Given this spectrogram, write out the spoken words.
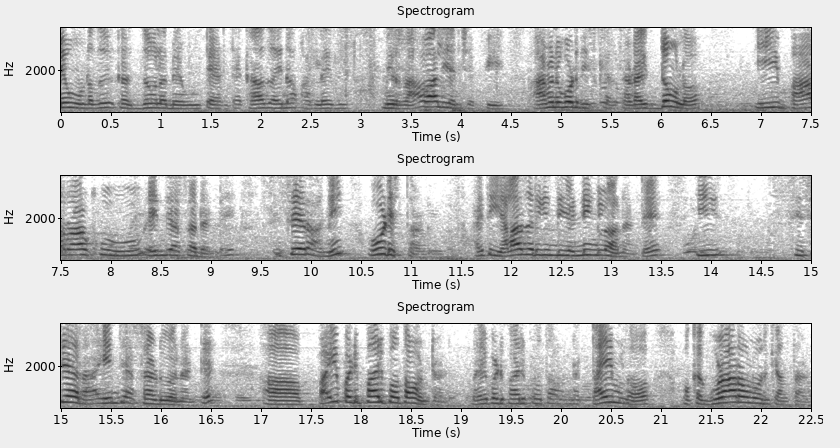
ఏం ఉండదు ఇక్కడ యుద్ధంలో మేము ఉంటే అంటే కాదు అయినా పర్లేదు మీరు రావాలి అని చెప్పి ఆమెను కూడా తీసుకెళ్తాడు. ఆ యుద్ధంలో ఈ బారాకు ఏం చేస్తాడంటే సిసేరాని ఓడిస్తాడు. అయితే ఎలా జరిగింది ఎండింగ్లో అనంటే ఈ సిసేరా ఏం చేస్తాడు అనంటే భయపడి పారిపోతూ ఉంటాడు. భయపడి పారిపోతూ ఉన్న టైంలో ఒక గుడారంలోనికి వెళ్తాడు.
